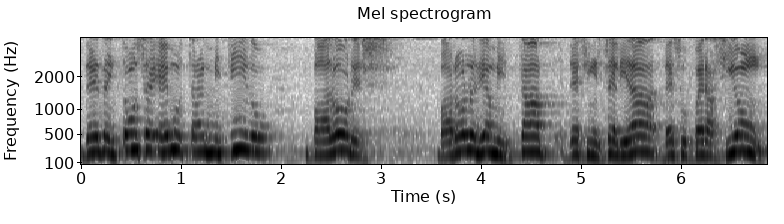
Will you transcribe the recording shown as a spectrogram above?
desde entonces hemos transmitido valores, valores de amistad, de sinceridad, de superación.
